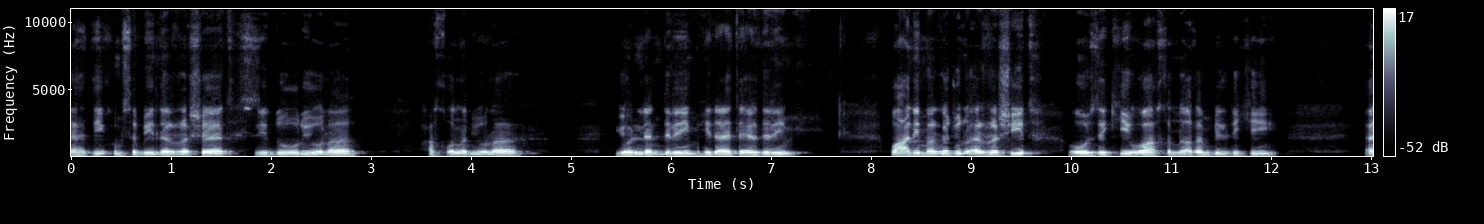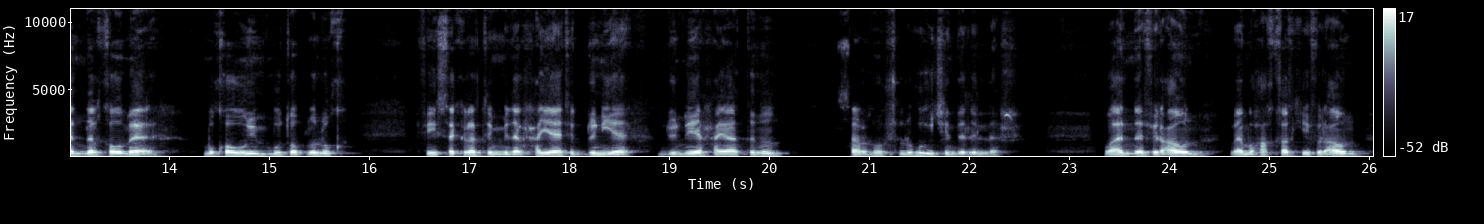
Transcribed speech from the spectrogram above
Ehdikum sebiler reşad sizi doğru yola, hak olan yola yönlendireyim, hidayete erdireyim. Ve alimer raculu er reşid o zeki, o akıllı adam bildi ki ennel kavme bu kavim, bu topluluk fi sekratin minel hayati dünya dünya hayatının sarhoşluğu içindedirler. Ve enne firavun ve muhakkak ki firavun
